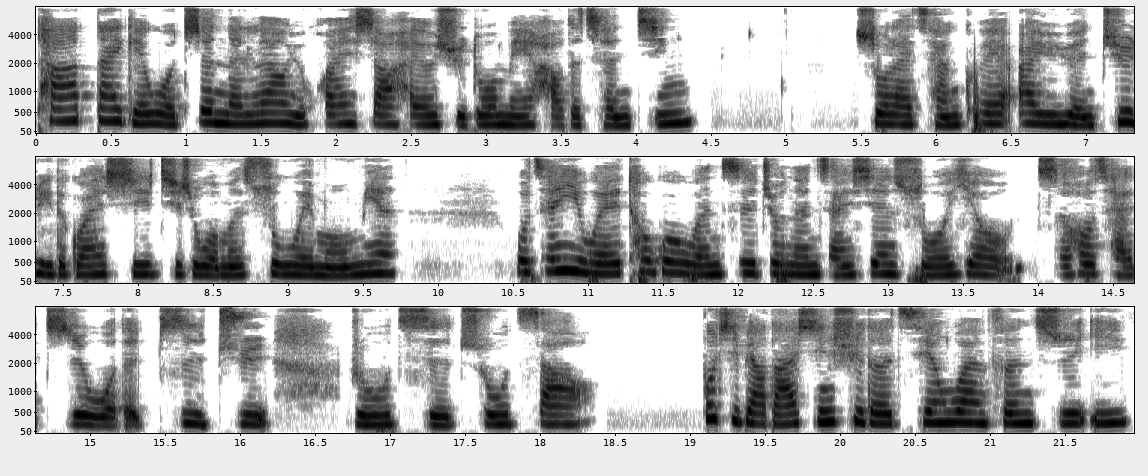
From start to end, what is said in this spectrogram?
他带给我正能量与欢笑，还有许多美好的曾经。说来惭愧，碍于远距离的关系，其实我们素未谋面。我曾以为透过文字就能展现所有，此后才知我的字句如此粗糙，不及表达心绪的千万分之一。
